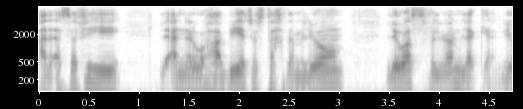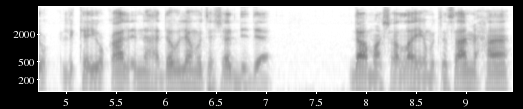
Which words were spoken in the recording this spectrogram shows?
عن أسفه لأن الوهابية تستخدم اليوم لوصف المملكة لكي يقال إنها دولة متشددة. لا ما شاء الله هي متسامحة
